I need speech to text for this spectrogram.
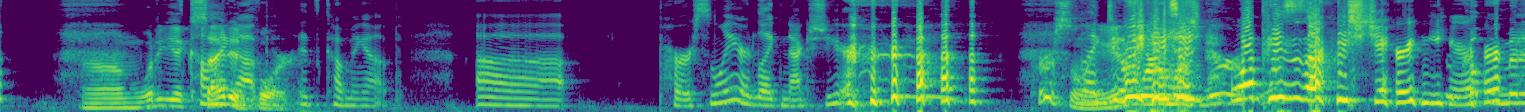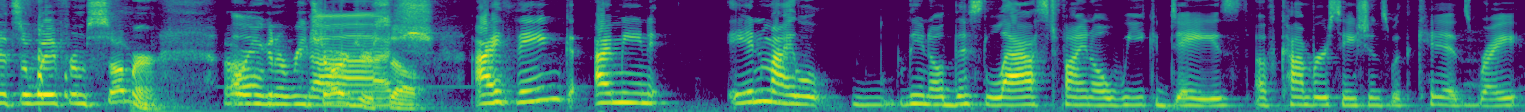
um, what are you Coming excited for? It's coming up. Uh, personally, or like next year? Personally, like, do we? almost what pieces are we sharing here? a couple minutes away from summer. How are you Oh, going to recharge gosh. yourself? I think, I mean, in my, you know, this last final week days of conversations with kids, right?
